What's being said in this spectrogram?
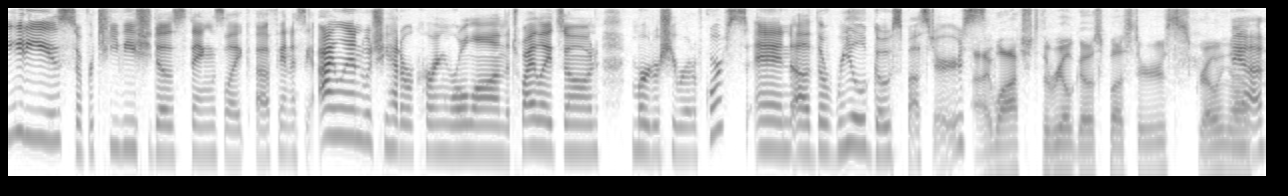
80s. So for TV, she does things like uh, Fantasy Island, which she had a recurring role on, The Twilight Zone, Murder She Wrote, of course, and uh, The Real Ghostbusters. I watched the real Ghostbusters growing Yeah, up.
